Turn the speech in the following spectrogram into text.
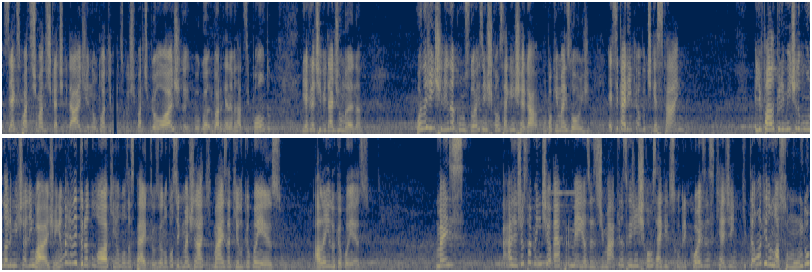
se é que pode ser chamado de criatividade, não estou aqui para discutir parte biológica, embora tenha levantado esse ponto, e a criatividade humana. Quando a gente lida com os dois, a gente consegue enxergar um pouquinho mais longe. Esse carinha aqui é o Wittgenstein, ele fala que o limite do mundo é o limite da linguagem. É uma releitura do Locke em alguns aspectos. Eu não consigo imaginar mais aquilo que eu conheço, além do que eu conheço. Mas justamente é por meio, às vezes, de máquinas que a gente consegue descobrir coisas que estão aqui no nosso mundo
